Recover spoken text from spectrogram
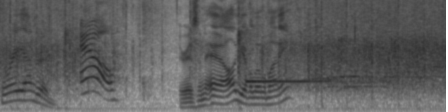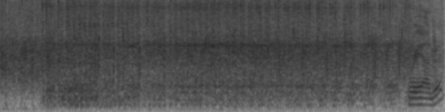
Three hundred. L. There is an L. You have a little money. Three hundred.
